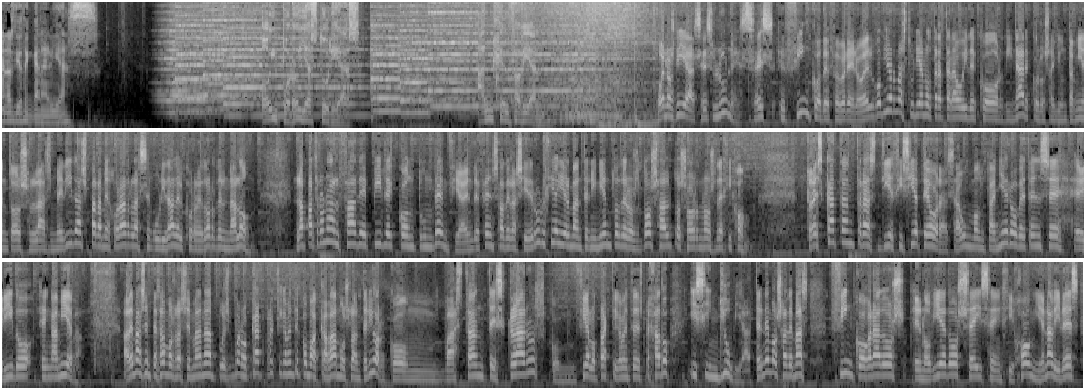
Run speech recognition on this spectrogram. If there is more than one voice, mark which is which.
Speaker 1: Menos 10 en Canarias.
Speaker 2: Hoy por hoy Asturias. Ángel Fabián.
Speaker 3: Buenos días, es lunes, es 5 de febrero. El gobierno asturiano tratará hoy de coordinar con los ayuntamientos las medidas para mejorar la seguridad del corredor del Nalón. La patronal FADE pide contundencia en defensa de la siderurgia y el mantenimiento de los dos altos hornos de Gijón. Rescatan tras 17 horas a un montañero betense herido en Amieva. Además empezamos la semana, pues bueno, prácticamente como acabamos la anterior, con bastantes claros, con cielo prácticamente despejado y sin lluvia. Tenemos además 5 grados en Oviedo, 6 en Gijón y en Avilés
